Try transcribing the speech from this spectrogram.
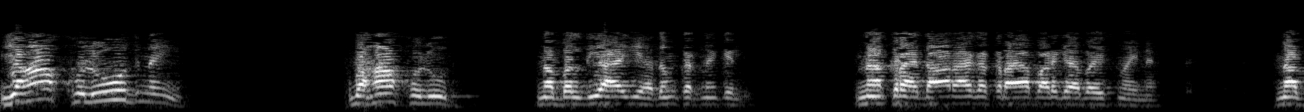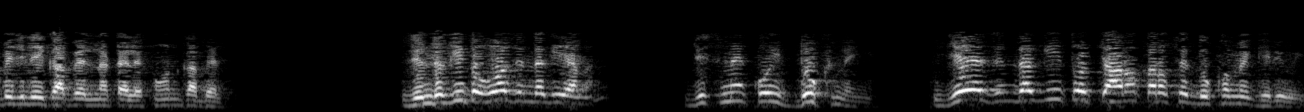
یہاں خلود نہیں۔ وہاں خلود۔ نہ بلدیا آئے گی ہدم کرنے کے لیے۔ نہ کرایہ دار آئے گا، کرایہ بڑھ گیا بھائی اس مہینے۔ نہ بجلی کا بل، نہ ٹیلی فون کا بل۔ زندگی تو وہ زندگی ہے میں جس میں کوئی دکھ نہیں ہے۔ یہ زندگی تو چاروں طرف سے دکھوں میں گھری ہوئی۔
